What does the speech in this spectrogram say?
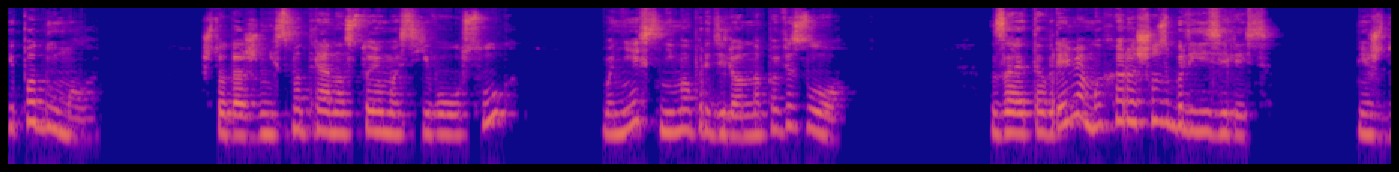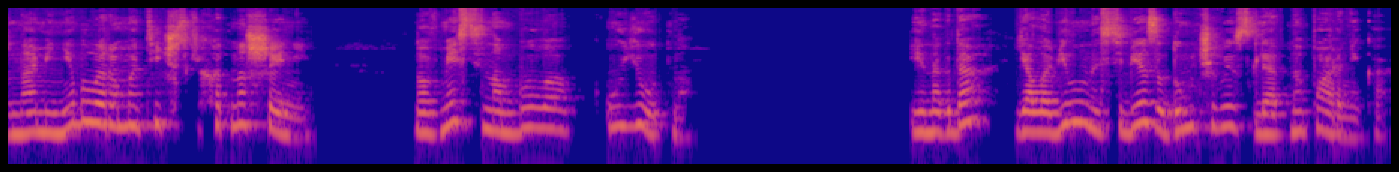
и подумала, что даже несмотря на стоимость его услуг, мне с ним определенно повезло. За это время мы хорошо сблизились. Между нами не было романтических отношений, но вместе нам было уютно. Иногда я ловила на себе задумчивый взгляд напарника,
